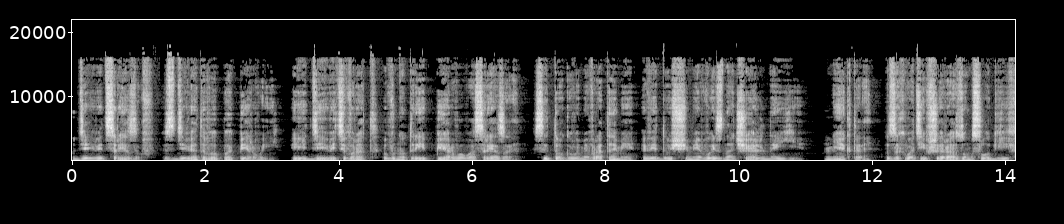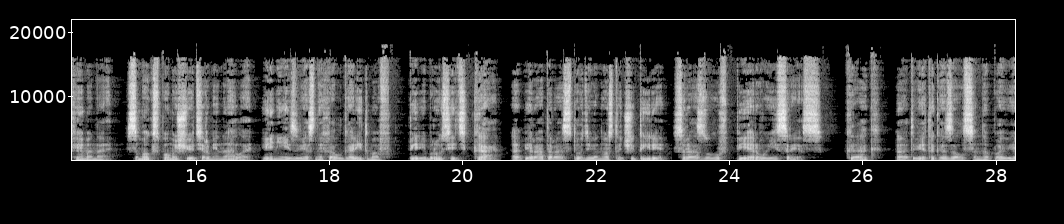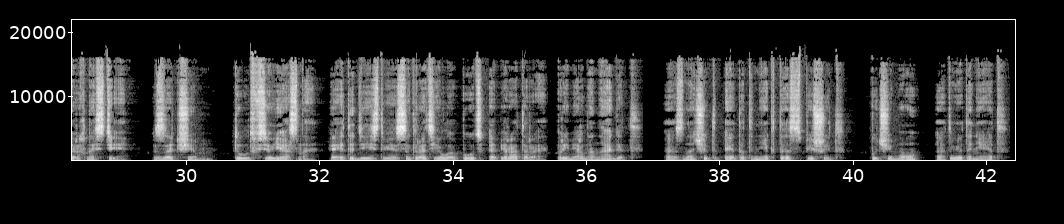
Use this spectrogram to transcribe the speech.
Девять срезов с девятого по первый и девять врат внутри первого среза с итоговыми вратами, ведущими в изначальный. Некто, захвативший разум слуги Хэммона, смог с помощью терминала и неизвестных алгоритмов перебросить К оператора 194 сразу в первый срез. Как? Ответ оказался на поверхности. Зачем? Тут все ясно. Это действие сократило путь оператора примерно на год. А значит, этот некто спешит. Почему? Ответа нет.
